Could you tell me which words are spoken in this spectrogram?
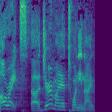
All right, uh, Jeremiah 29.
